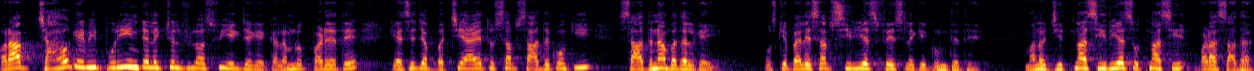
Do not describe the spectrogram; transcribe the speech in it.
और आप चाहोगे भी पूरी इंटेलेक्चुअल फिलोसफी एक जगह। कल हम लोग पढ़ रहे थे कैसे जब बच्चे आए तो सब साधकों की साधना बदल गई। उसके पहले सब सीरियस फेस लेके घूमते थे। मानो जितना सीरियस उतना सी, बड़ा साधक।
